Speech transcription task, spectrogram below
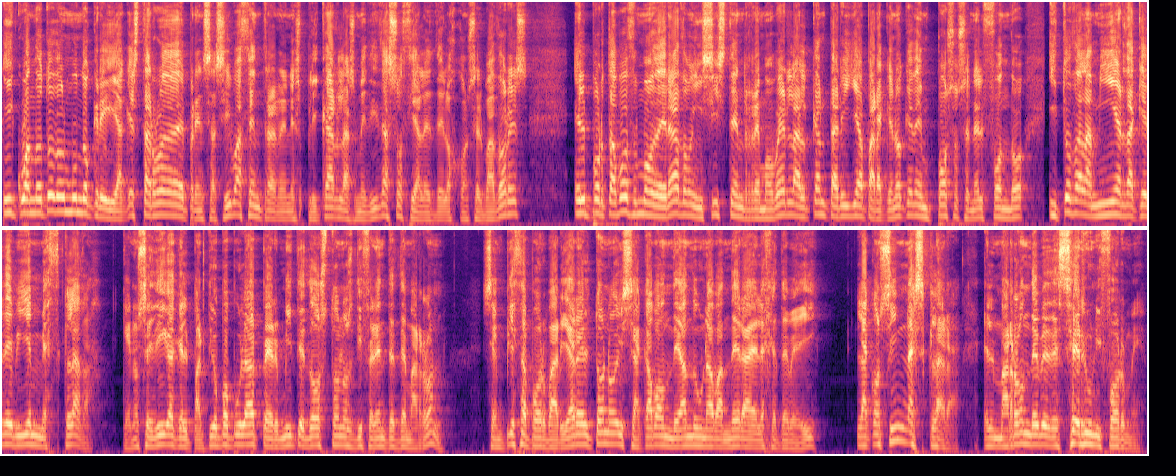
Y cuando todo el mundo creía que esta rueda de prensa se iba a centrar en explicar las medidas sociales de los conservadores, el portavoz moderado insiste en remover la alcantarilla para que no queden pozos en el fondo y toda la mierda quede bien mezclada. Que no se diga que el Partido Popular permite dos tonos diferentes de marrón. Se empieza por variar el tono y se acaba ondeando una bandera LGTBI. La consigna es clara, el marrón debe de ser uniforme.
